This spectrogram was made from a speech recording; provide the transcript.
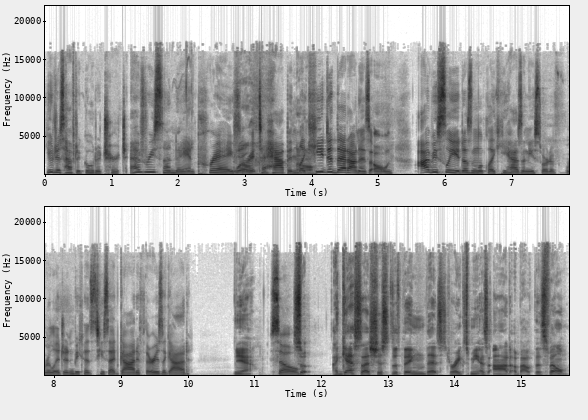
you just have to go to church every Sunday and pray Well, for it to happen. no. Like he did that on his own. Obviously, it doesn't look like he has any sort of religion because he said God if there is a God. Yeah. So, so i guess that's just the thing that strikes me as odd about this film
